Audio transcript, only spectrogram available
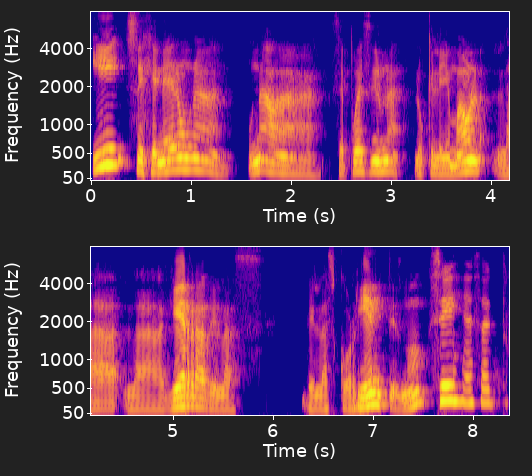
Y se genera una, una, se puede decir una, lo que le llamaron la, la guerra de las, de las corrientes, ¿no? Sí, exacto.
